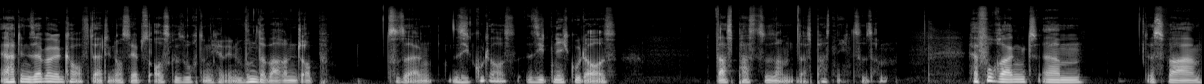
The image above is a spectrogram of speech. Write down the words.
Er hat ihn selber gekauft, er hat ihn auch selbst ausgesucht und ich hatte den wunderbaren Job zu sagen, sieht gut aus, sieht nicht gut aus, das passt zusammen, das passt nicht zusammen. Hervorragend, ähm, das war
